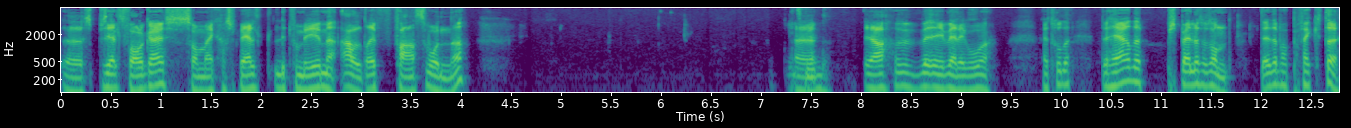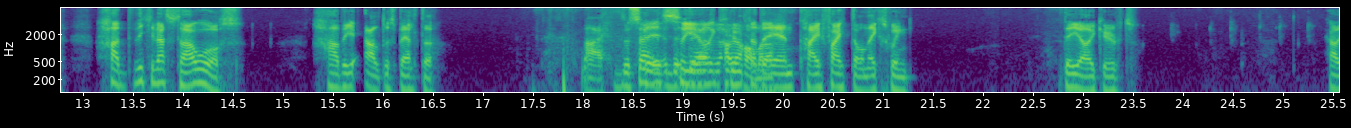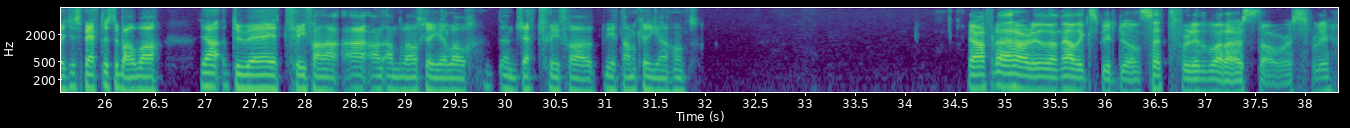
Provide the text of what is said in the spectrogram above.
Eh, spesielt Fall Guys, som jeg har spilt litt for mye, men aldri faens vunnet. Uh, Ja, ve- veldig gode. Jeg tror det, det her det spillet sånn, det er det perfekte. Hadde det ikke vært Star Wars, hadde jeg aldri spilt det. Nei, du sier Det som gjør det har- kult at det er en TIE Fighter og en X-Wing. Det gjør det kult. Jeg hadde ikke spilt hvis det bare var Ja, du er et fly fra andre verdenskrig, eller en jetfly fra Vietnamkrigen eller noe sånt. Ja, for der har du jo den jeg hadde ikke spilt uansett, fordi det bare er Star Wars-fly.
